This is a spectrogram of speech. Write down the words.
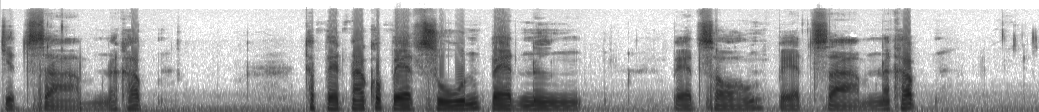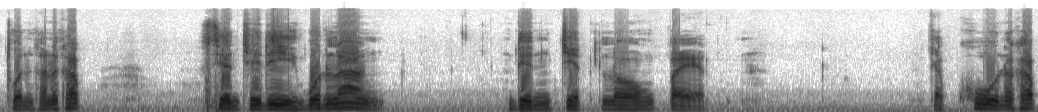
เจ็ดสามนะครับ ถ้าแปดมาก็แปดศูนย์แปดหนึ่งแปดสองแปดสามนะครับ ทวนเขานะครับ เซียนเจดีบนล่างเด่นเจ็ดรองแปดจับคู่นะครับ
